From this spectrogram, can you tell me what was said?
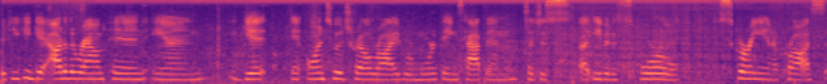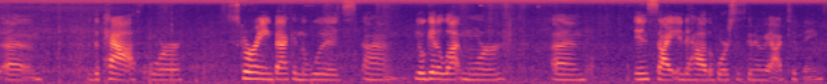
If you can get out of the round pen and get onto a trail ride where more things happen, such as uh, even a squirrel scurrying across um, the path or scurrying back in the woods, um, you'll get a lot more um, insight into how the horse is going to react to things.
